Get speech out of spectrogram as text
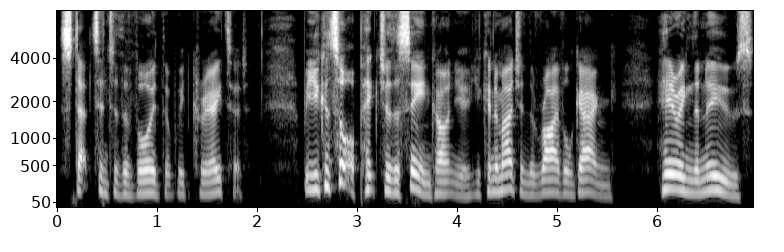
stepped into the void that we'd created. But you can sort of picture the scene, can't you? You can imagine the rival gang hearing the news.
